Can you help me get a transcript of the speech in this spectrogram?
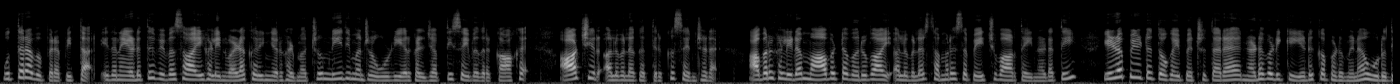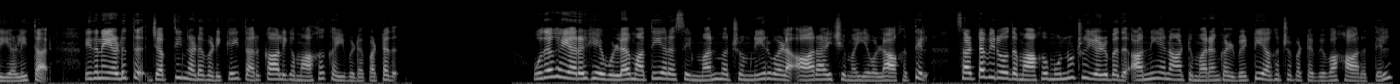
உத்தரவு பிறப்பித்தார். இதனையடுத்து விவசாயிகளின் வழக்கறிஞர்கள் மற்றும் நீதிமன்ற ஊழியர்கள் ஜப்தி செய்வதற்காக ஆட்சியர் அலுவலகத்திற்கு சென்றனர். அவர்களிடம் மாவட்ட வருவாய் அலுவலர் சமரச பேச்சுவார்த்தை நடத்தி இழப்பீட்டுத் தொகை பெற்றுத்தர நடவடிக்கை எடுக்கப்படும் என உறுதியளித்தார். இதனையடுத்து ஜப்தி நடவடிக்கை தற்காலிகமாக கைவிடப்பட்டது. உதகை அருகே உள்ள மத்திய அரசின் மண் மற்றும் நீர்வள ஆராய்ச்சி மைய வளாகத்தில் சட்டவிரோதமாக முன்னூற்று எழுபது அந்நிய நாட்டு மரங்கள் வெட்டி அகற்றப்பட்ட விவகாரத்தில்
